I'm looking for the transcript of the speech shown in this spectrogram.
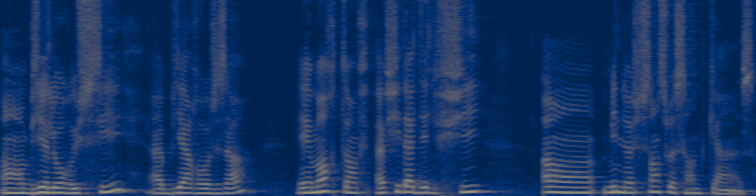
en Biélorussie, à Biaroza, et est morte à Philadelphie en 1975.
